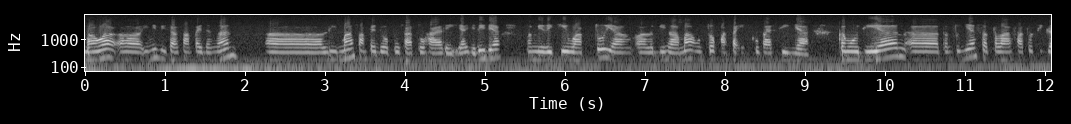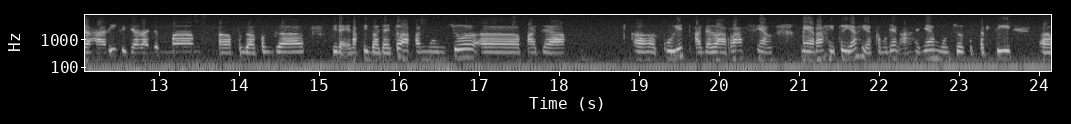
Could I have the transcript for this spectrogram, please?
bahwa eh, ini bisa sampai dengan eh, 5 sampai 21 hari ya. Jadi dia memiliki waktu yang eh, lebih lama untuk masa inkubasinya. Kemudian eh, tentunya setelah satu tiga hari gejala demam, eh, pegal-pegal, tidak enak di badan itu akan muncul eh, pada eh, kulit adalah ras yang merah itu ya, ya kemudian akhirnya muncul seperti eh,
